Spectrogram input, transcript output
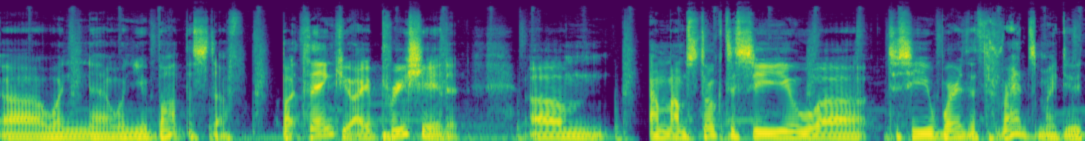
uh, when uh, when you bought the stuff, but thank you. I appreciate it. Um, I'm, I'm stoked to see you uh, to see you wear the threads, my dude.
